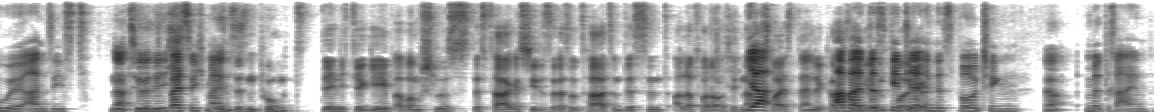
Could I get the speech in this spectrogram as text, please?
cool ansiehst. Natürlich Weißt du, ich mein? ist es ein Punkt, den ich dir gebe, aber am Schluss des Tages steht das Resultat und das sind aller Voraussicht nach Ja, zwei Stanley Cups. Aber das geht ja in das Voting Ja, mit rein.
